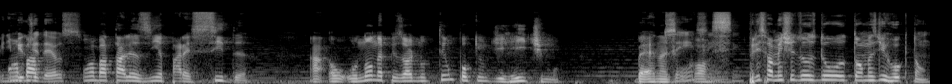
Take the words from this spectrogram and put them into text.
inimigo uma de Deus. uma batalhazinha parecida? Ah, o, o nono episódio não tem um pouquinho de ritmo? Bernard Sim, Cornwell. sim, sim. Principalmente do, do Thomas de Hookton.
